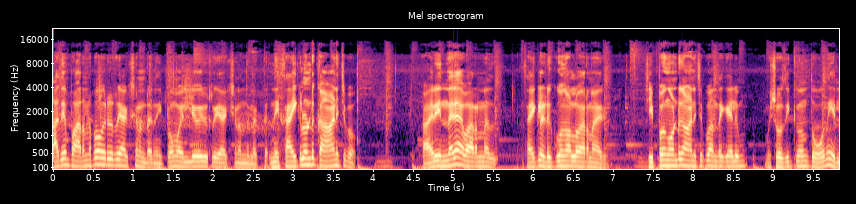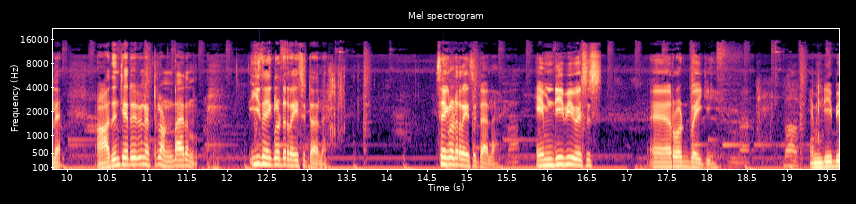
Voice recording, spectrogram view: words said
ആദ്യം പറഞ്ഞപ്പോൾ ഒരു റിയാക്ഷൻ ഉണ്ടായിരുന്നു. ഇപ്പം വലിയൊരു റിയാക്ഷൻ ഒന്നുമില്ല. സൈക്കിൾ കൊണ്ട് കാണിച്ചപ്പോൾ കാര്യം ഇന്നലെയാണ് പറഞ്ഞത്. സൈക്കിൾ എടുക്കുമെന്നുള്ള പറഞ്ഞ കാര്യം. പക്ഷെ ഇപ്പം കൊണ്ട് കാണിച്ചപ്പോൾ എന്തൊക്കെയാലും വിശ്വസിക്കുമെന്ന് തോന്നിയില്ല. ആദ്യം ചെറിയൊരു നെറ്റലുണ്ടായിരുന്നു ഈ സൈക്കിളോട്ട് റേസ് ഇട്ടാലേ? സൈക്കിളോട്ട് റേസ് ഇട്ടാലേ? M D B versus road bike M D B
